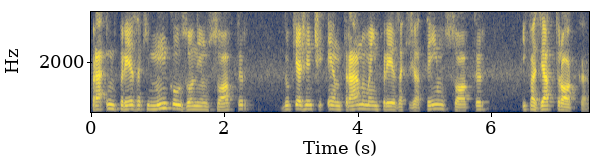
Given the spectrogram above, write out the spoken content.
para empresa que nunca usou nenhum software do que a gente entrar numa empresa que já tem um software e fazer a troca.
